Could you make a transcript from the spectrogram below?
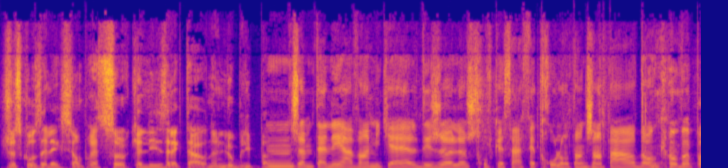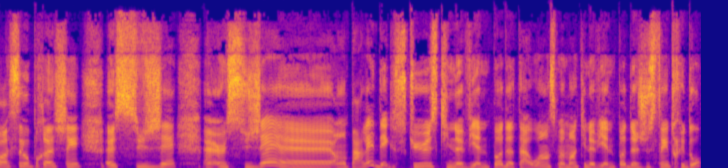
jusqu'aux élections pour être sûr que les électeurs ne l'oublient pas. Hum, je me tannais avant, Michael. Déjà là, je trouve que ça a fait trop longtemps que j'en parle. Donc, on va passer au prochain euh, sujet. Euh, un sujet, euh, on parlait d'excuses qui ne viennent pas d'Ottawa en ce moment, qui ne viennent pas de Justin Trudeau.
